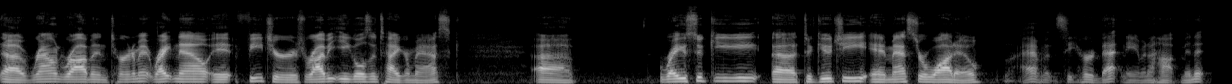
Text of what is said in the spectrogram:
uh, round robin tournament. Right now, it features Robbie Eagles and Tiger Mask, uh, Ryusuke uh, Taguchi and Master Wato. I haven't see, heard that name in a hot minute.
